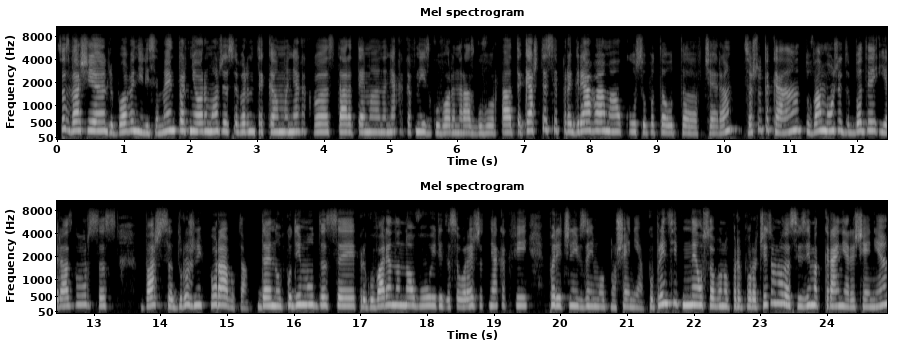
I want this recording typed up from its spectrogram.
С вашия любовен или семейен партньор може да се върнете към някаква стара тема, на някакъв неизговорен разговор. А, така ще се прегрява малко супата от а, вчера. Също така, това може да бъде и разговор с ваш съдружник по работа. Да е необходимо да се преговаря наново или да се уреждат някакви парични взаимоотношения. По принцип не е особено препоръчително да се взимат крайни решения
